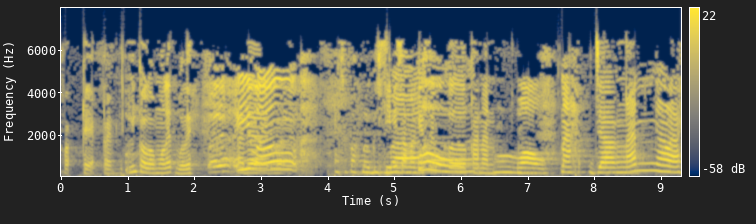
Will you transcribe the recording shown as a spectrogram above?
kok kayak keren. Ini kalau mau lihat boleh. Boleh. Ada Iya mau. dua. Sini sama geser ke kanan. Wow. Nah, jangan ngalah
